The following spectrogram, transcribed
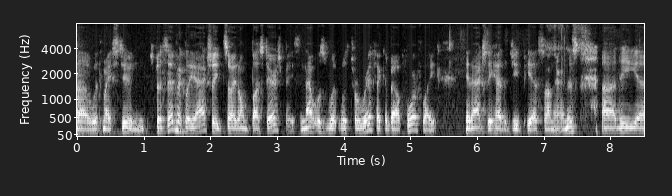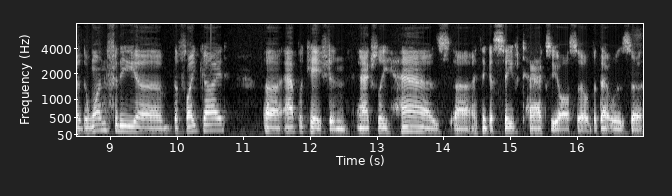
uh, with my student, specifically, actually, so I don't bust airspace. And that was what was terrific about ForeFlight. It actually had the GPS on there. And this, uh, the uh, the one for the uh, the flight guide uh, application actually has, uh, I think, a safe taxi also. But that was uh,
